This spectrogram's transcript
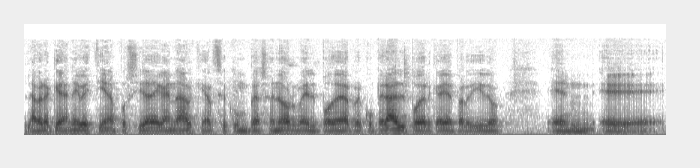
la verdad que las Neves tiene la posibilidad de ganar, quedarse con un pedazo enorme del poder, recuperar el poder que había perdido en, eh,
